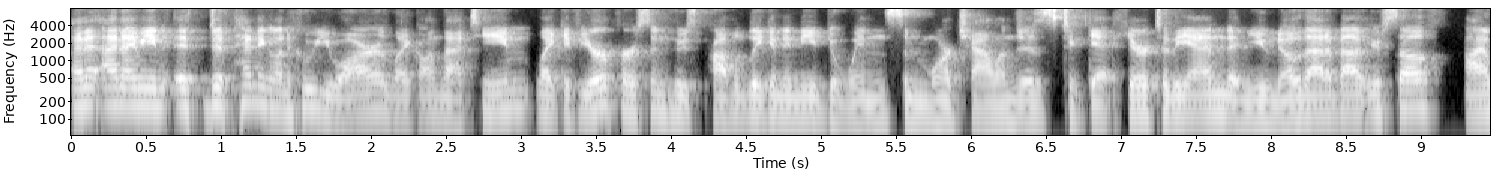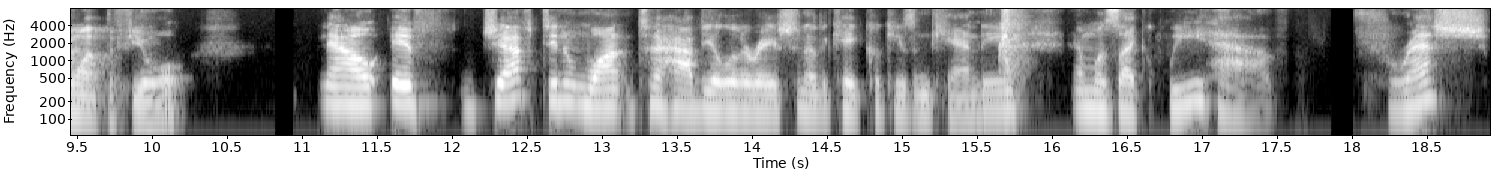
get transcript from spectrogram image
and, and I mean, it, depending on who you are, like on that team, like if you're a person who's probably going to need to win some more challenges to get here to the end, and you know that about yourself, I want the fuel. Now, if Jeff didn't want to have the alliteration of the cake, cookies, and candy and was like, we have fresh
